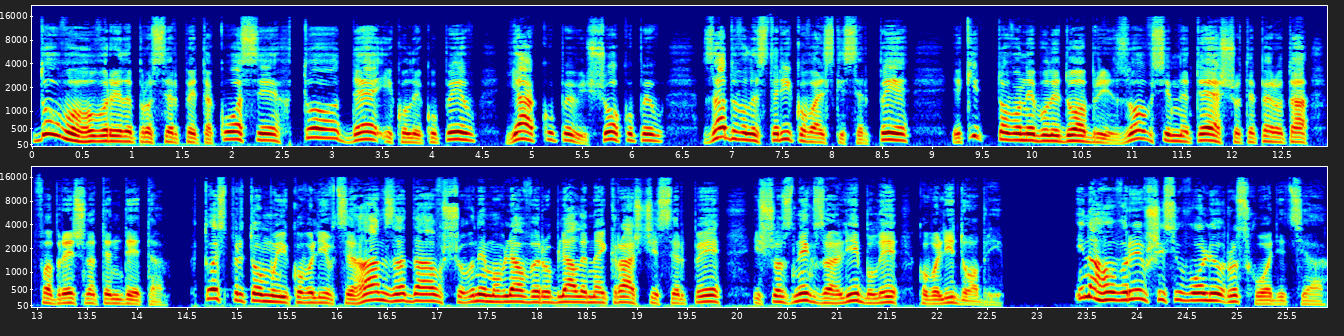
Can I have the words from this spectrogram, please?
Довго говорили про серпи та коси, хто, де і коли купив, як купив і що купив, задували старі ковальські серпи, які то вони були добрі, зовсім не те, що тепер ота фабрична тендита. Хтось при тому і ковалів циган згадав, що вони, мовляв, виробляли найкращі серпи і що з них взагалі були ковалі добрі. І, наговорившись у волю, розходяться.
